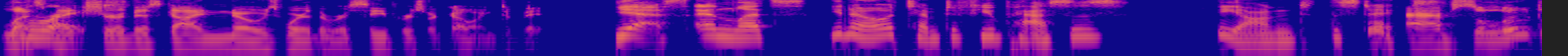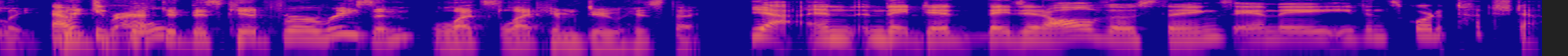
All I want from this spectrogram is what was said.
Let's make sure this guy knows where the receivers are going to be. Yes, and let's you know attempt a few passes beyond the sticks. Absolutely. We be cool. drafted this kid for a reason. Let's let him do his thing. Yeah, and, and they did they did all of those things, and they even scored a touchdown,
